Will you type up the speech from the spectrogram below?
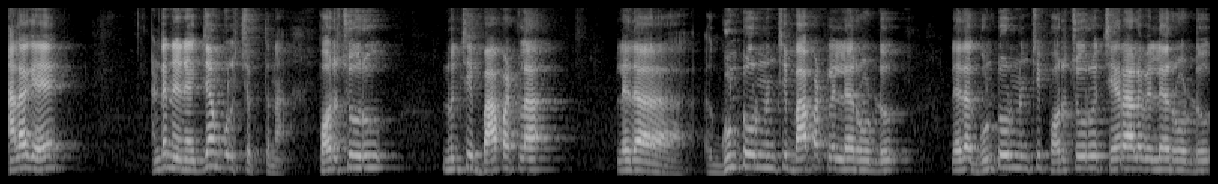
అలాగే అంటే నేను ఎగ్జాంపుల్స్ చెప్తున్నా. పరుచూరు నుంచి బాపట్ల లేదా గుంటూరు నుంచి బాపట్ల వెళ్ళే రోడ్డు లేదా గుంటూరు నుంచి పరుచూరు చీరాల వెళ్ళే రోడ్డు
